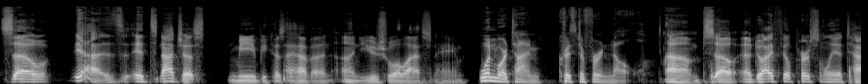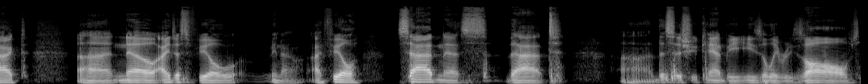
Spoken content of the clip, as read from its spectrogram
So yeah, it's, it's not just me because I have an unusual last name. One more time, Christopher Null. Um, so uh, do I feel personally attacked? Uh, no, I just feel, you know, I feel sadness that uh, this issue can't be easily resolved,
